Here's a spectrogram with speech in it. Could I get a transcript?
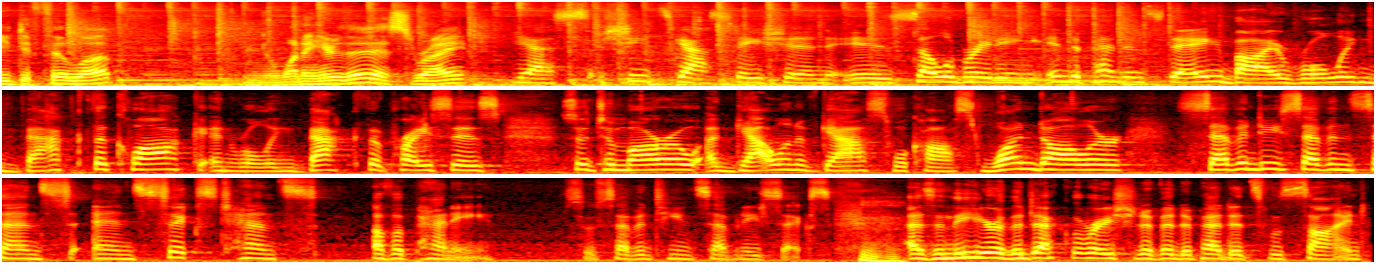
need to fill up? You want to hear this, right? Yes, Sheetz gas station is celebrating Independence Day by rolling back the clock and rolling back the prices. So tomorrow, a gallon of gas will cost $1.77 and 6 tenths of a penny so 1776. Mm-hmm. As in the year the Declaration of Independence was signed.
